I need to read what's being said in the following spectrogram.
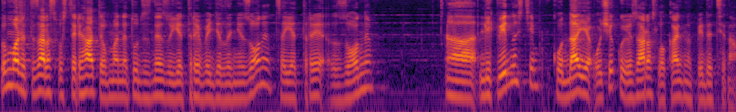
Ви можете зараз спостерігати, у мене тут знизу є три виділені зони. Це є три зони е, ліквідності, куди я очікую зараз локально піде ціна.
